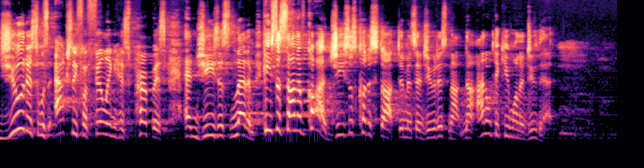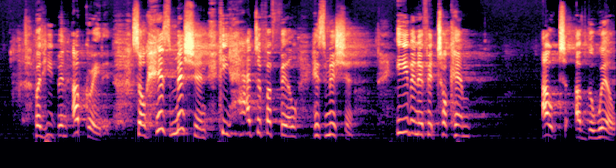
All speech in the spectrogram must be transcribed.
Judas was actually fulfilling his purpose, and Jesus let him. He's the Son of God. Jesus could have stopped him and said, Judas, no, no, I don't think you want to do that. But he'd been upgraded. So his mission, he had to fulfill his mission, even if it took him out of the will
